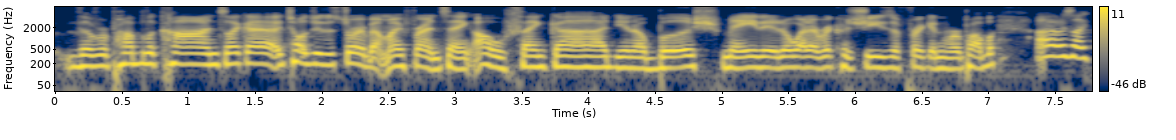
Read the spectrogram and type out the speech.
the Republicans, like I, told you the story about my friend saying, "Oh, thank God, you know Bush made it or whatever," because she's a freaking Republican. I was like,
